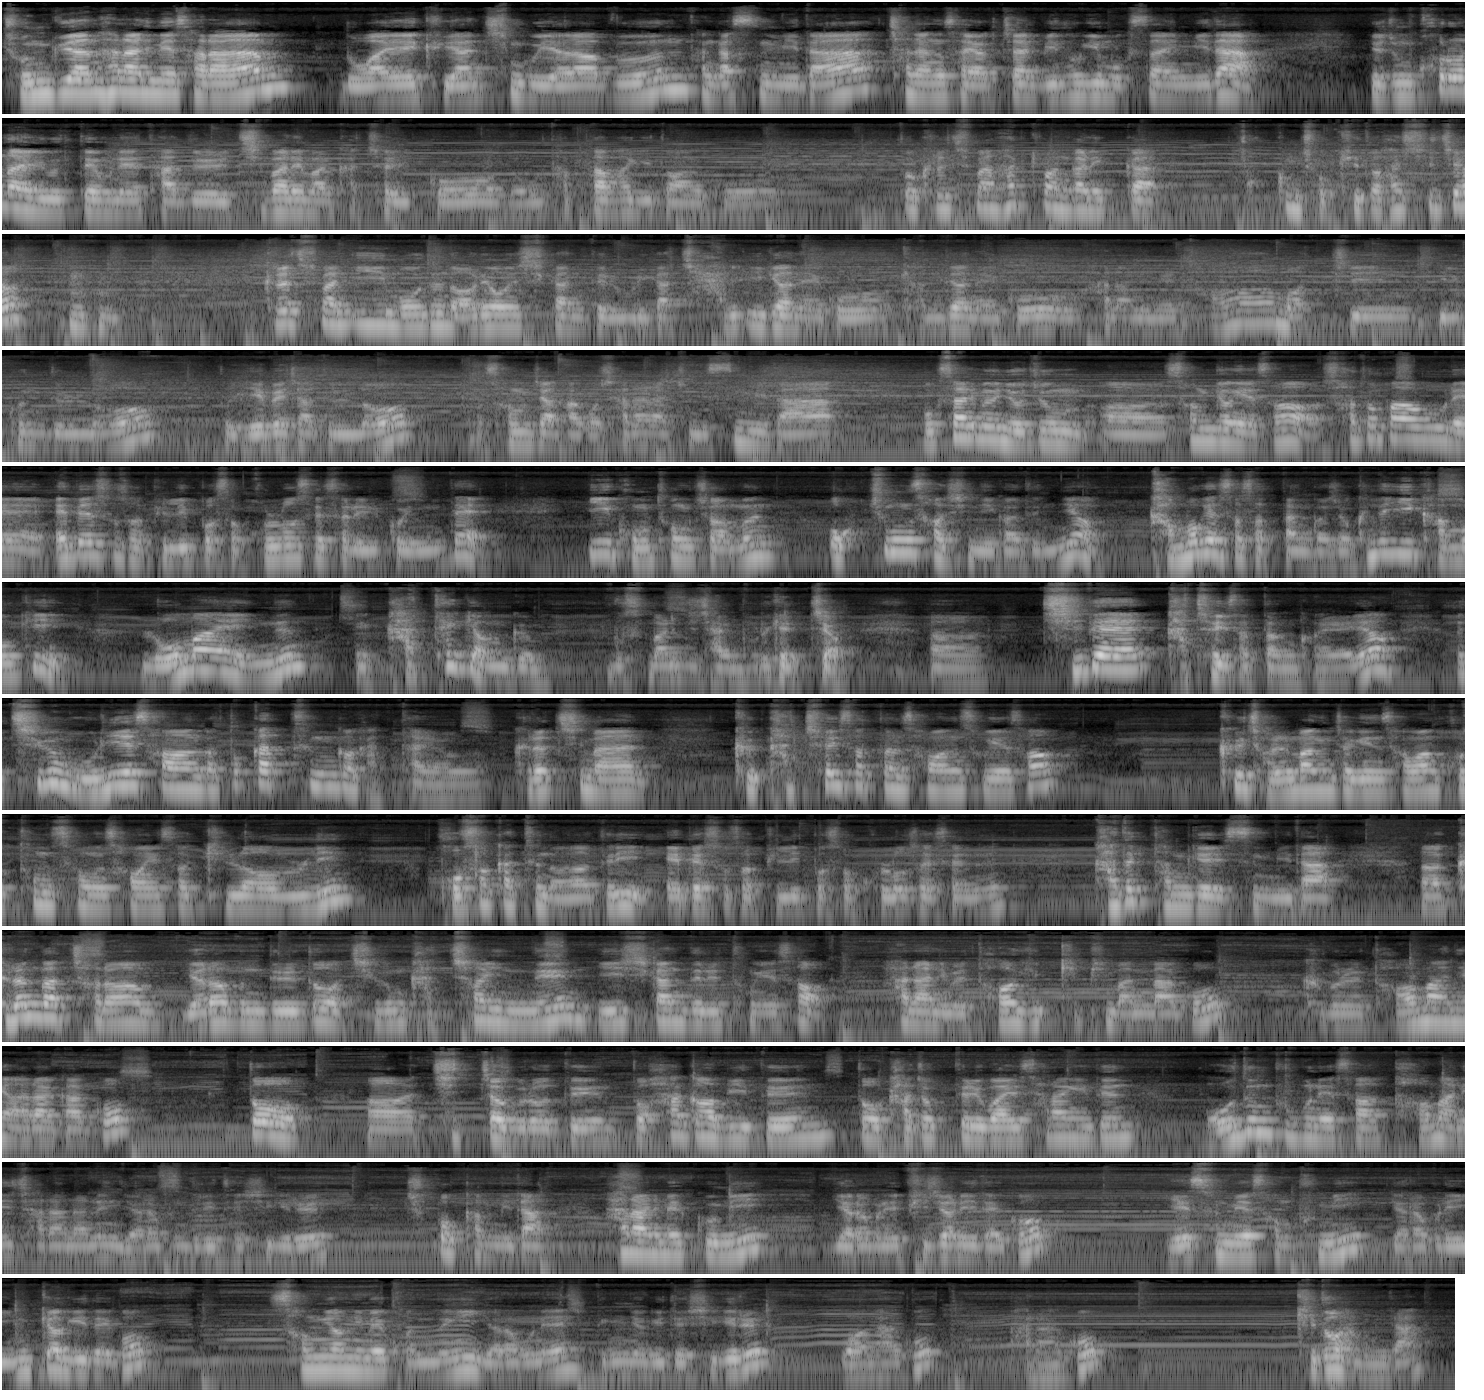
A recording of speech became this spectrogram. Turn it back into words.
존귀한 하나님의 사람, 노아의 귀한 친구 여러분, 반갑습니다. 찬양사역자 민호기 목사입니다. 요즘 코로나19 때문에 다들 집안에만 갇혀있고 너무 답답하기도 하고 또 그렇지만 학교 안 가니까 조금 좋기도 하시죠? 그렇지만 이 모든 어려운 시간들 우리가 잘 이겨내고 견뎌내고 하나님의 더 멋진 일꾼들로 또 예배자들로 또 성장하고 자라날 줄 믿습니다. 목사님은 요즘 어, 성경에서 사도 바울의 에베소서, 빌립보서, 골로새서를 읽고 있는데 이 공통점은 옥중서신이거든요. 감옥에서 썼단 거죠. 근데 이 감옥이 로마에 있는 가택연금 무슨 말인지 잘 모르겠죠. 어, 집에 갇혀 있었던 거예요. 지금 우리의 상황과 똑같은 것 같아요. 그렇지만 그 갇혀 있었던 상황 속에서 그 절망적인 상황, 고통스러운 상황에서 길러 올린 보석 같은 언어들이 에베소서, 빌립보서, 골로새서에는 가득 담겨 있습니다. 어, 그런 것처럼 여러분들도 지금 갇혀 있는 이 시간들을 통해서 하나님을 더 깊이 만나고 그분을 더 많이 알아가고 또 어, 지적으로든 또 학업이든 또 가족들과의 사랑이든 모든 부분에서 더 많이 자라나는 여러분들이 되시기를 축복합니다. 하나님의 꿈이 여러분의 비전이 되고 예수님의 성품이 여러분의 인격이 되고 성령님의 권능이 여러분의 능력이 되시기를 원하고 바라고 기도합니다.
